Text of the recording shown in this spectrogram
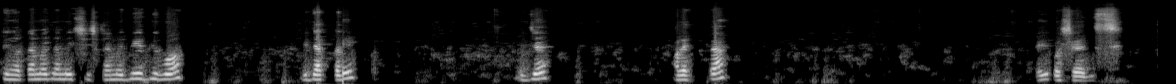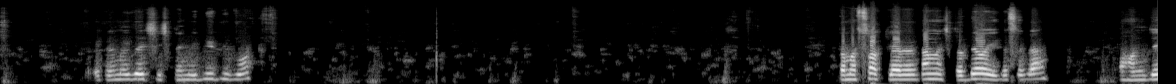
তিনটা মেজে আমি সিস্টেমে দিয়ে দিব। এটা একটা এই যে আরেকটা। এই বসাই দিচ্ছি। এখানে মেজে সিস্টেমে দিয়ে দিব। আমার চকলেটের গানাজটা দেওয়া হয়ে গেছে গা। এখন যে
